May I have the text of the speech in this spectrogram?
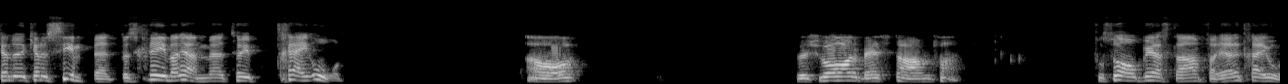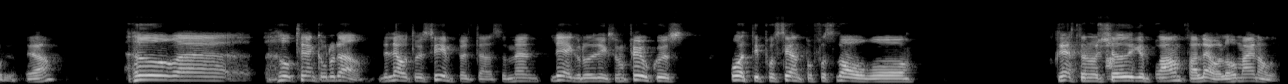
Kan du, kan du simpelt beskriva den med typ tre ord? Ja. Försvar, bästa anfall. Försvar, bästa anfall. Ja, det är tre ord. Ja. Hur, eh, hur tänker du där? Det låter ju simpelt alltså, men lägger du liksom fokus 80% på försvar och resten av 20 på anfall då, eller hur menar du?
